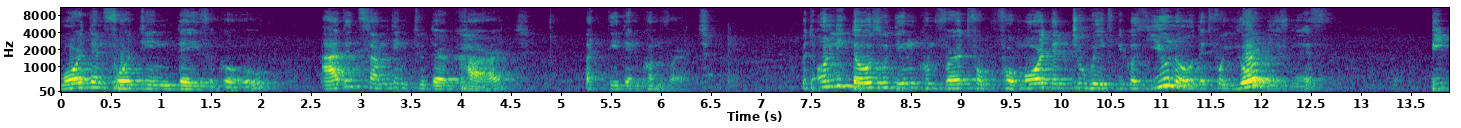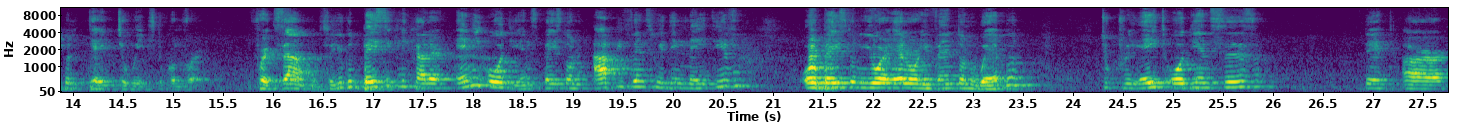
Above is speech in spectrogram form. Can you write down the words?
more than 14 days ago, added something to their cart, but didn't convert. But only those who didn't convert for, for more than two weeks, because you know that for your business, people take two weeks to convert. For example, so you could basically color any audience based on app events within native, or based on URL or event on web, to create audiences that are,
